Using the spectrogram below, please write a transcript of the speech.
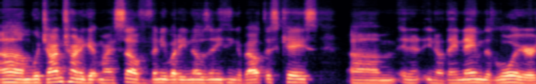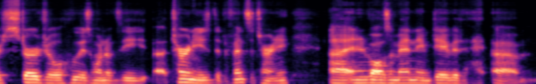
um, which I'm trying to get myself. If anybody knows anything about this case, um, you know, they named the lawyer Sturgill, who is one of the attorneys, the defense attorney, uh, and involves a man named David um,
